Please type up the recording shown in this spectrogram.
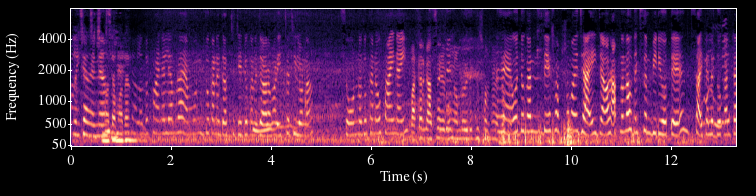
right জানি onto না। মাথা মাথা চলো তো ফাইনালি আমরা এমন দোকানে যাচ্ছি যে দোকানে যাওয়ার আমার ইচ্ছা ছিল না। সো অন্য দোকানেও পাই নাই। বাসার কাছে এবং আমরা ওই দিক দিয়ে সবসময় হ্যাঁ ওই দোকান দিয়ে সব সময় যাই যাওয়ার আপনারাও দেখছেন ভিডিওতে সাইকেলের দোকানটা।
